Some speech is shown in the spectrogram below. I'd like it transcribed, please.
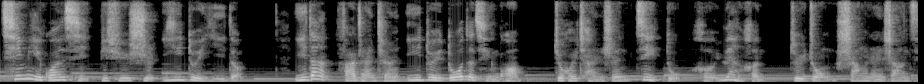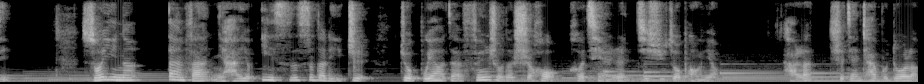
亲密关系必须是一对一的，一旦发展成一对多的情况，就会产生嫉妒和怨恨。最终伤人伤己，所以呢，但凡你还有一丝丝的理智，就不要在分手的时候和前任继续做朋友。好了，时间差不多了，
